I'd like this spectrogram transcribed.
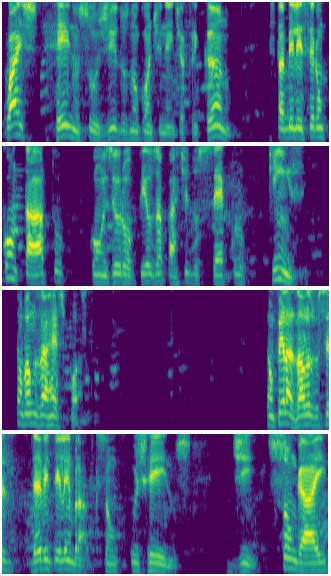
Quais reinos surgidos no continente africano estabeleceram contato com os europeus a partir do século XV? Então, vamos à resposta. Então, pelas aulas, vocês devem ter lembrado que são os reinos de Songhai,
